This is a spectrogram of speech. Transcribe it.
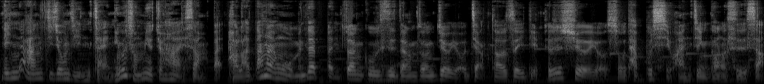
林昂这种林仔，你为什么没有叫他来上班？好了，当然我们在本传故事当中就有讲到这一点，就是 Sure 有说他不喜欢进公司上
